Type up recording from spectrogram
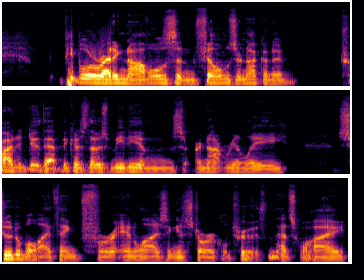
people who are writing novels and films are not going to try to do that because those mediums are not really suitable, I think, for analyzing historical truth. And that's why,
